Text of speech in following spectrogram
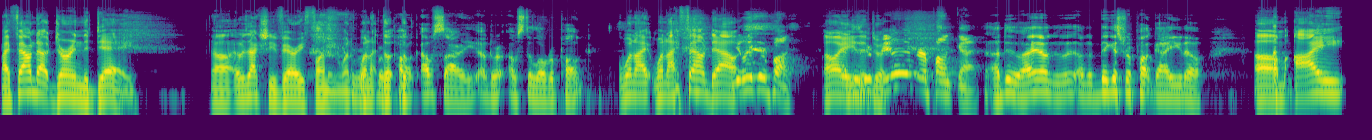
I found out during the day. Uh, it was actually very funny when when I, the, the, I'm sorry. I'm, I'm still over Punk. when I when I found out. you like Rapunk? Oh, yeah, he's into it. really a Rapunk guy. I do. I am I'm the biggest Punk guy you know. Um, I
